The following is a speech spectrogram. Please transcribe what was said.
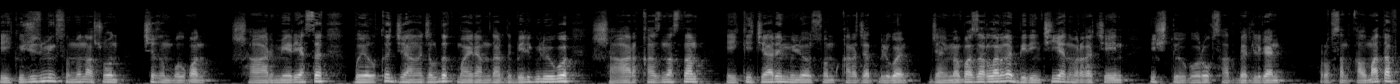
эки жүз миң сомдон ашуун чыгым болгон. шаар мэриясы быйылкы жаңы жылдык майрамдарды белгилөөгө шаар казынасынан эки жарым миллион сом каражат бөлгөн. жайма базарларга биринчи январга чейин иштөөгө уруксат берилген. Руслан калматов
